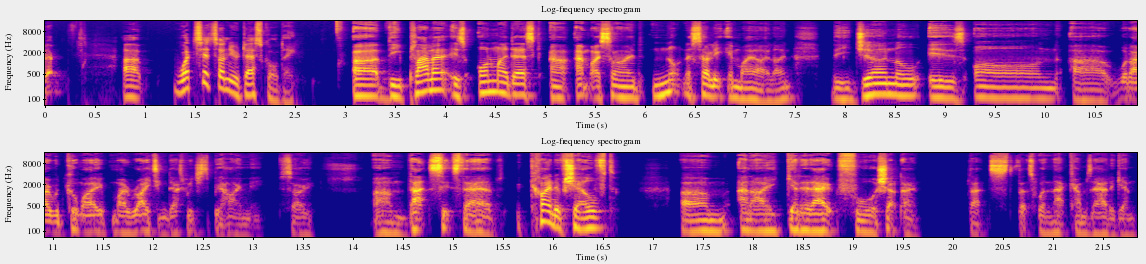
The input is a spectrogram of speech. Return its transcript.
Yep. Uh, what sits on your desk all day? Uh, the planner is on my desk uh, at my side, not necessarily in my eyeline. The journal is on uh, what I would call my my writing desk, which is behind me. So um, that sits there, kind of shelved, um, and I get it out for shutdown. That's that's when that comes out again.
